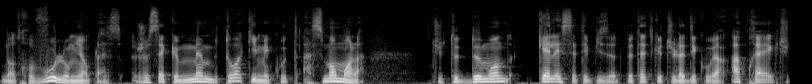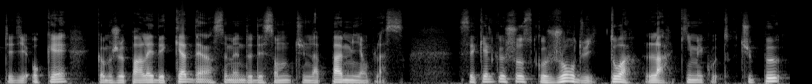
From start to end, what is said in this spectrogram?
d'entre vous l'ont mis en place. Je sais que même toi qui m'écoutes à ce moment-là, tu te demandes quel est cet épisode. Peut-être que tu l'as découvert après et que tu t'es dit, ok, comme je parlais des quatre dernières semaines de décembre, tu ne l'as pas mis en place c'est quelque chose qu'aujourd'hui, toi, là, qui m'écoutes, tu peux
